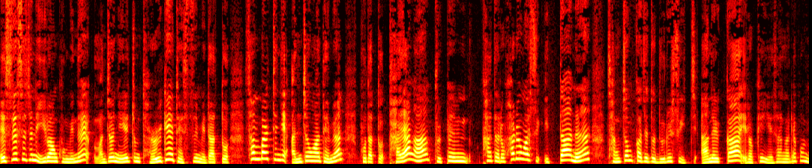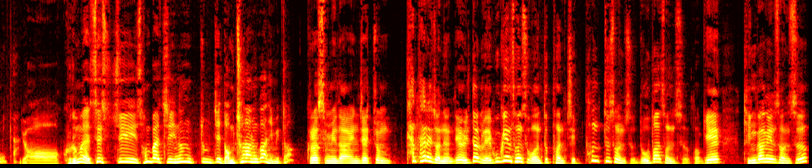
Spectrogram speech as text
SSG는 이러한 고민을 완전히 좀 덜게 됐습니다. 또 선발진이 안정화되면 보다 또 다양한 불펜 카드를 활용할 수 있다는 장점까지도 누릴 수 있지 않을까 이렇게 예상을 해봅니다. 야, 그러면 SSG 선발진은 좀 이제 넘쳐나는 거 아닙니까? 그렇습니다. 이제 좀 탄탄해졌는데요. 일단 외국인 선수 원투펀치, 폰트 선수, 노바 선수, 거기에 김광현 선수,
